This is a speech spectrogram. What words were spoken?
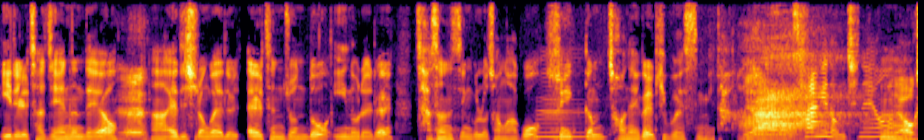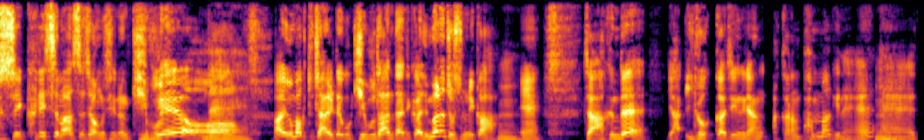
1위를 차지했는데요. 네. 아, 에드 시런과 에들- 엘튼 존도 이 노래를 자선 싱글로 정하고 수익금 전액을 기부했습니다. 아, 사랑이 넘치네요. 역시 크리스마스 정신은 기부예요. 네. 아, 음악도 잘 되고 기부도 한다니까 얼마나 좋습니까? 음. 예. 자, 근데 야, 이것까지 그냥 아까랑 판막이네. 음. 예,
